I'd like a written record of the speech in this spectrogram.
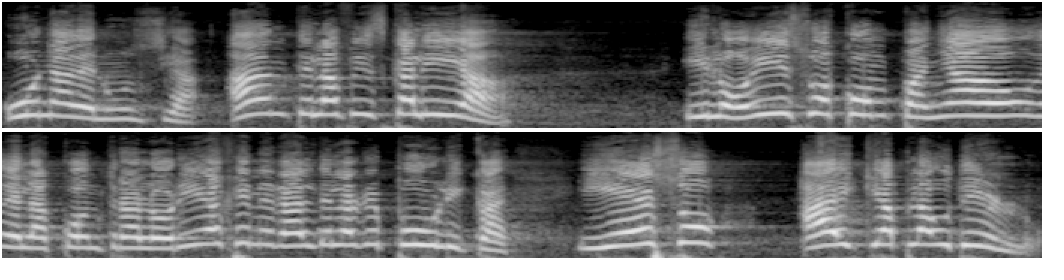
una denuncia ante la Fiscalía y lo hizo acompañado de la Contraloría General de la República y eso hay que aplaudirlo.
